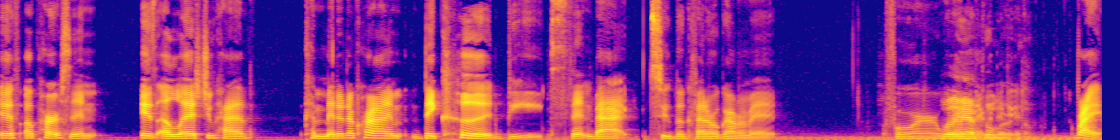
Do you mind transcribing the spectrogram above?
if a person is alleged to have committed a crime, they could be sent back to the federal government for Well, they have to alert. Right.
